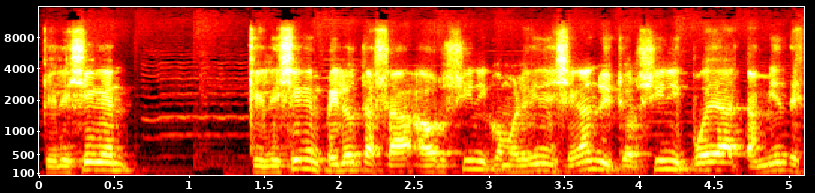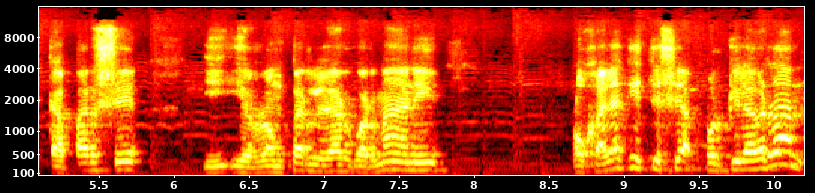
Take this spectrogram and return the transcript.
que le lleguen que le lleguen pelotas a, a Orsini como le vienen llegando y que Orsini pueda también destaparse y, romperle el arco a Armani. Ojalá que este sea, porque la verdad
